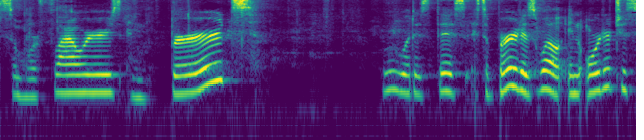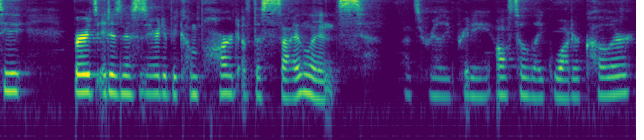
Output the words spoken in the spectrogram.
Some more flowers and birds. Ooh, what is this? It's a bird as well. In order to see Birds, it is necessary to become part of the silence. That's really pretty. Also like watercolor.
